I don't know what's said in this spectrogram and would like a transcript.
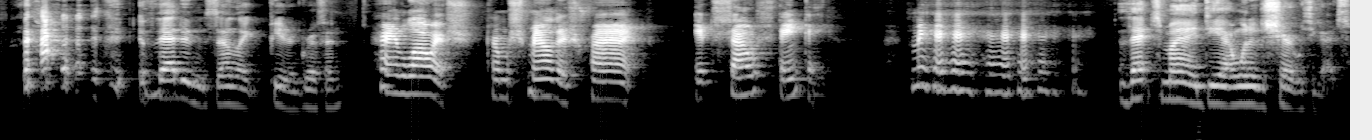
if that didn't sound like Peter Griffin. Hey Lois, come smell this fart. It's so stinky. That's my idea. I wanted to share it with you guys.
